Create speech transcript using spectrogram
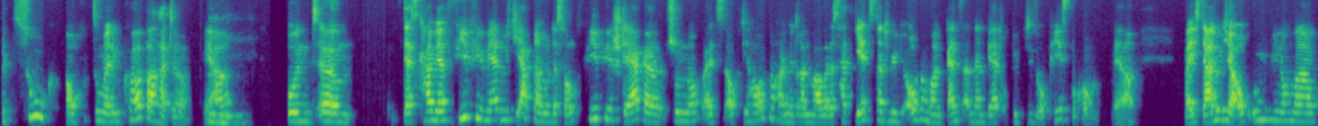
Bezug auch zu meinem Körper hatte, ja. Mhm. Und ähm, das kam ja viel, viel mehr durch die Abnahme und das war auch viel, viel stärker schon noch, als auch die Haut noch an mir dran war. Aber das hat jetzt natürlich auch nochmal einen ganz anderen Wert auch durch diese OPs bekommen, ja. Weil ich dadurch ja auch irgendwie nochmal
